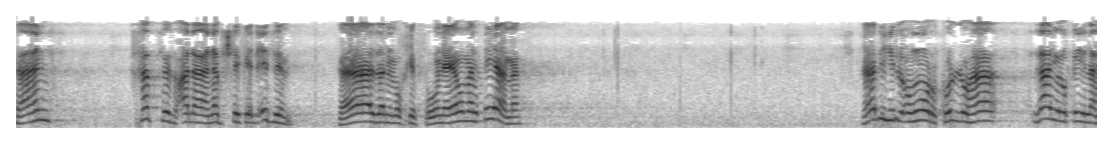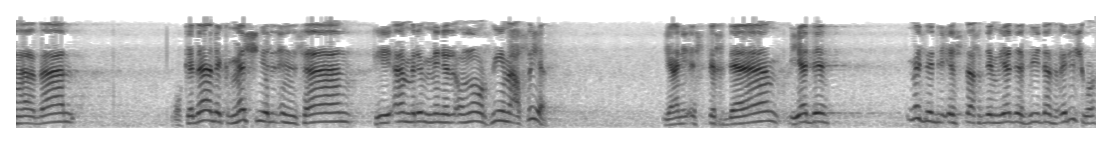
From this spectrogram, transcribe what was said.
فأنت خفف على نفسك الإثم. فاز المخفون يوم القيامة. هذه الأمور كلها لا يلقي لها بال وكذلك مشي الإنسان في أمر من الأمور في معصية. يعني استخدام يده مثل يستخدم يده في دفع رشوة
